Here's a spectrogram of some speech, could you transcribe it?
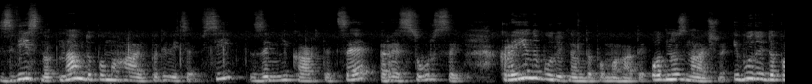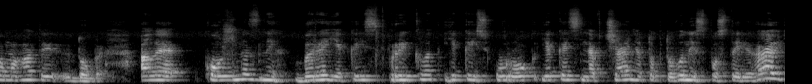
звісно, нам допомагають. Подивіться, всі земні карти це ресурси. Країни будуть нам допомагати однозначно і будуть допомагати добре. Але Кожна з них бере якийсь приклад, якийсь урок, якесь навчання, тобто вони спостерігають,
